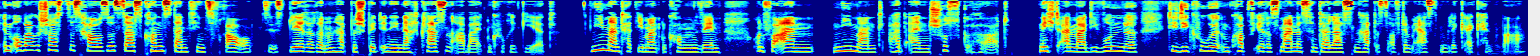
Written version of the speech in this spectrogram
Im Obergeschoss des Hauses saß Konstantins Frau. Sie ist Lehrerin und hat bis spät in die Nacht Klassenarbeiten korrigiert. Niemand hat jemanden kommen sehen und vor allem niemand hat einen Schuss gehört. Nicht einmal die Wunde, die die Kugel im Kopf ihres Mannes hinterlassen hat, ist auf dem ersten Blick erkennbar.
